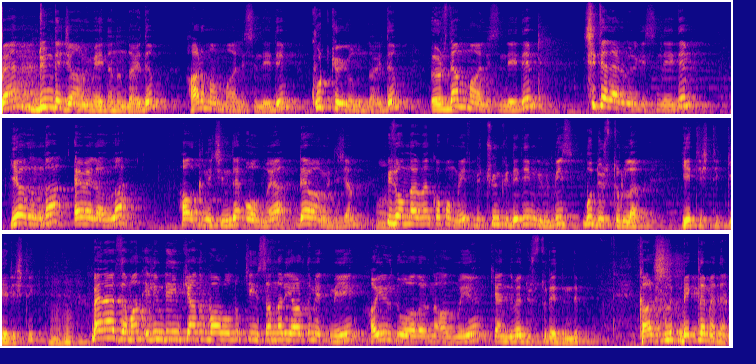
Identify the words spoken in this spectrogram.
Ben dün de cami meydanındaydım. Harman mahallesindeydim. Kurtköy yolundaydım. Ördem mahallesindeydim. Siteler bölgesindeydim. Yarın da evelallah halkın içinde olmaya devam edeceğim. Biz onlardan kopamayız. Çünkü dediğim gibi biz bu düsturla yetiştik, geliştik. Ben her zaman elimde imkanım var oldukça insanlara yardım etmeyi, hayır dualarını almayı kendime düstur edindim. Karşılık beklemeden,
